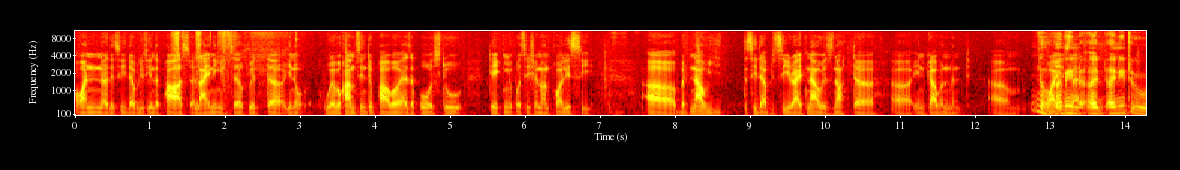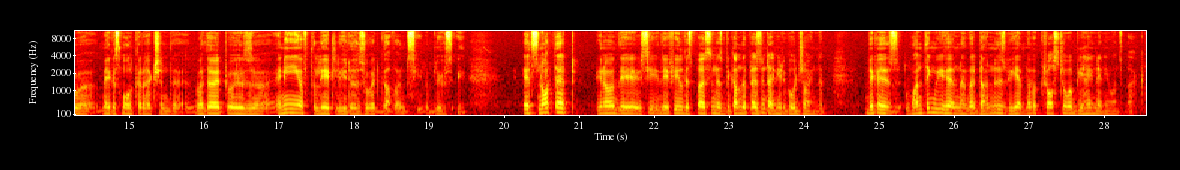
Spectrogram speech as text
on uh, the CWC in the past aligning itself with uh, you know whoever comes into power as opposed to taking a position on policy. Uh, but now the CWC right now is not in government. Um, No, I mean? I, I need to uh, make a small correction there. Whether it was uh, any of the late leaders who had governed CWC, it's not that you know they see they feel this person has become the president. I need to go join them, because one thing we have never done is we have never crossed over behind anyone's back.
